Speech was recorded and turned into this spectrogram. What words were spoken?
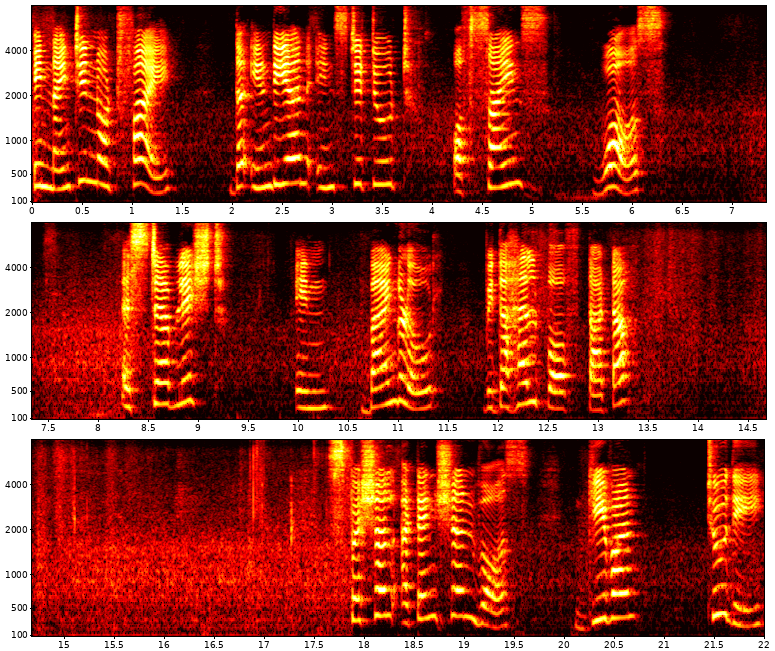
In 1905, the Indian Institute of Science was established in Bangalore with the help of Tata. Special attention was given to the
